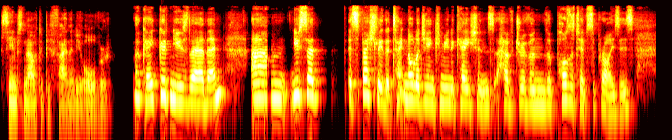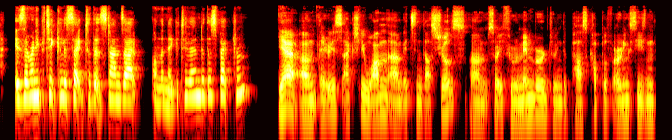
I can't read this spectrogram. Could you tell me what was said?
seems now to be finally over. Okay, good news there then. Um, you said especially that technology and communications have driven the positive surprises. Is there any particular sector that stands out on the negative end of the spectrum? Yeah, um, there is actually one. Um, it's industrials. Um, so if you remember, during the past couple of earnings season,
